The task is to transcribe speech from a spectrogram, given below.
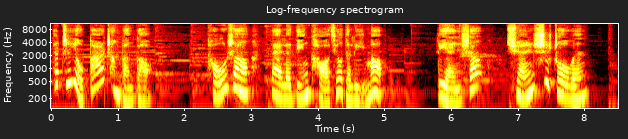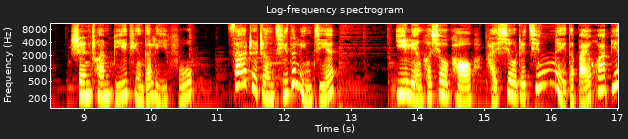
他只有巴掌般高，头上戴了顶考究的礼帽，脸上全是皱纹，身穿笔挺的礼服，扎着整齐的领结，衣领和袖口还绣着精美的白花边。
